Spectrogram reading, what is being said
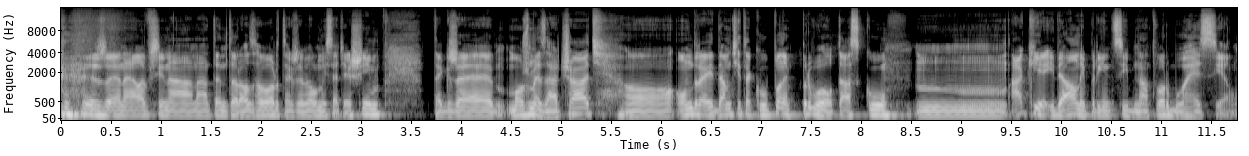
že je najlepší na, na tento rozhovor, takže veľmi sa teším. Takže môžeme začať. Ondrej, dám ti takú úplne prvú otázku. Mm, aký je ideálny princíp na tvorbu hesiel?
